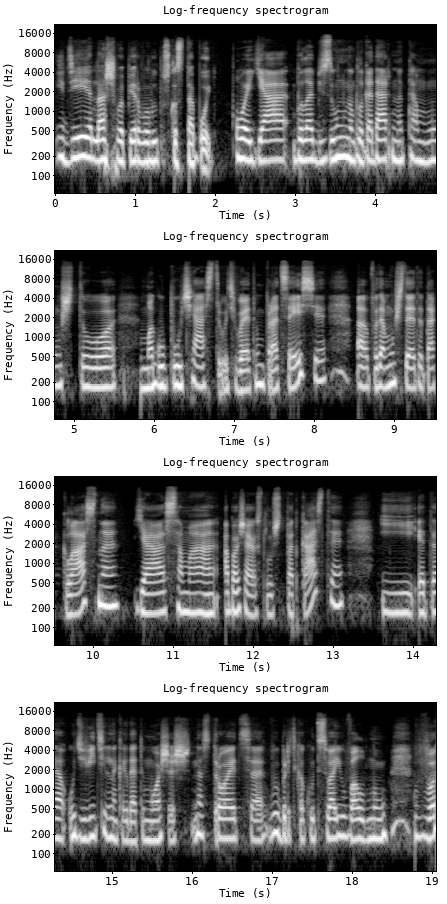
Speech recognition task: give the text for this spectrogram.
идея нашего первого выпуска с тобой? Ой, я была безумно благодарна тому, что могу поучаствовать в этом процессе, а, потому что это так классно. Я сама обожаю слушать подкасты, и это удивительно, когда ты можешь настроиться, выбрать какую-то свою волну в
